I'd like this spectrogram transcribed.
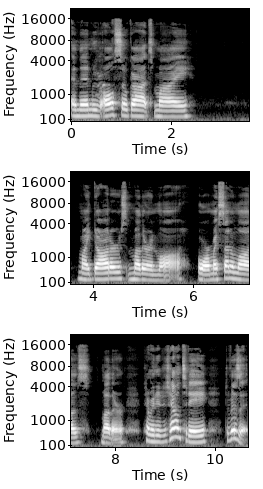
And then we've also got my my daughter's mother-in-law or my son-in-law's mother coming into town today to visit.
